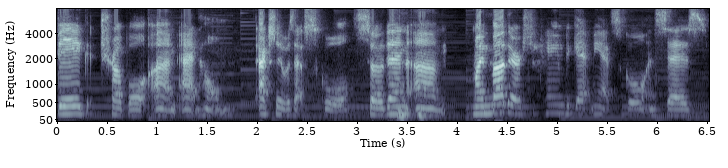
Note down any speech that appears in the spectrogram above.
big trouble um, at home. Actually, it was at school. So then um, my mother, she came to get me at school and says,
